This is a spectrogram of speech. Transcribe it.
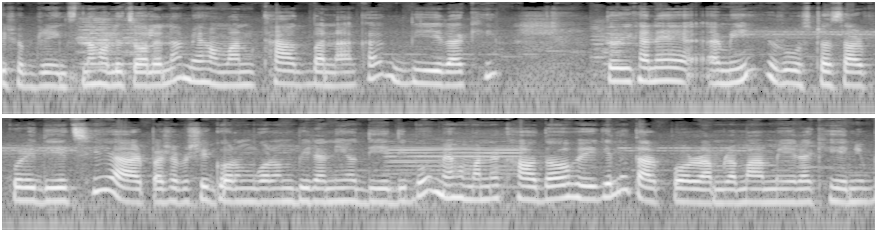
এইসব ড্রিঙ্কস না হলে চলে না। মেহমান খাক বা না খাক, দিয়ে রাখি। তো এখানে আমি রোস্টটা সার্ভ করে দিয়েছি, আর পাশাপাশি গরম গরম বিরিয়ানিও দিয়ে দিব। মেহমানের খাওয়া দাওয়া হয়ে গেলে তারপর আমরা মা মেয়েরা খেয়ে নিব।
